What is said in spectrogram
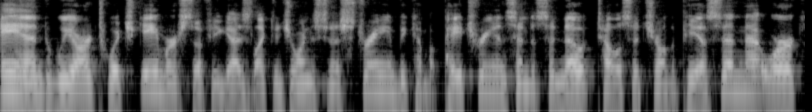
And we are Twitch gamers. So if you guys like to join us in a stream, become a Patreon, send us a note, tell us that you're on the PSN network.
